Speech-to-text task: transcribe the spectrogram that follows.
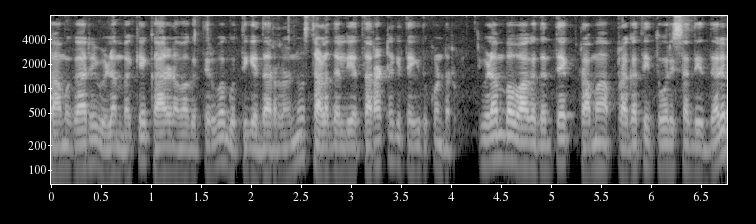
ಕಾಮಗಾರಿ ವಿಳಂಬಕ್ಕೆ ಕಾರಣವಾಗುತ್ತಿರುವ ಗುತ್ತಿಗೆದಾರರನ್ನು ಸ್ಥಳದಲ್ಲಿಯೇ ತರಾಟೆಗೆ ತೆಗೆದುಕೊಂಡರು. ವಿಳಂಬವಾಗದಂತೆ ಕ್ರಮ ಪ್ರಗತಿ ತೋರಿಸದಿದ್ದರೆ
